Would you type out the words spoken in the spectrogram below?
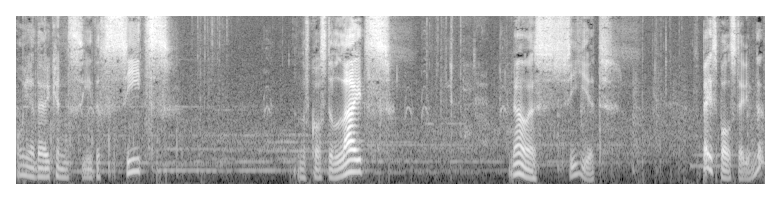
Oh, yeah, there you can see the seats. And of course, the lights. Now I see it. Baseball stadium. That,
